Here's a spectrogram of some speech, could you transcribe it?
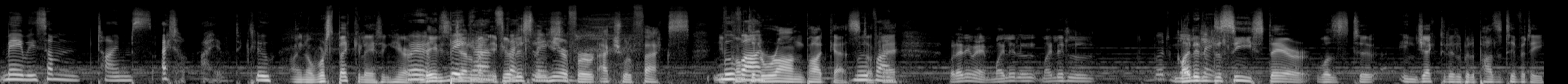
maybe sometimes I don't. I haven't a clue. I know we're speculating here, We're ladies and big gentlemen. If you're listening here for actual facts, you've Move come on. to the wrong podcast. Move okay. on. But anyway, my little, my little, But my little deceit there was to inject a little bit of positivity,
